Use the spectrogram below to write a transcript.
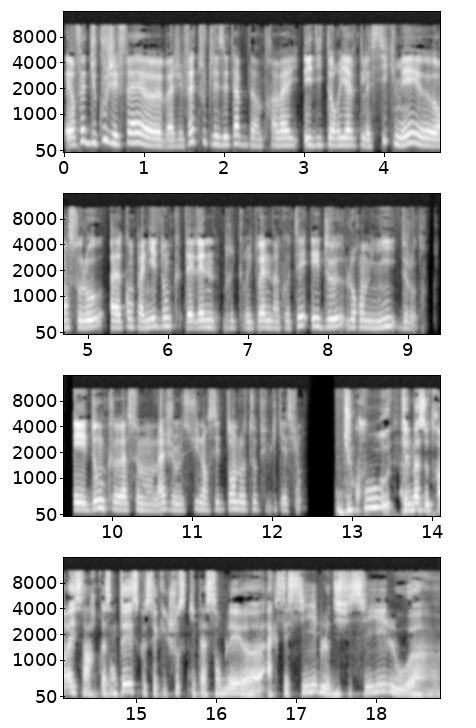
Et en fait, du coup, j'ai fait, euh, bah, j'ai fait toutes les étapes d'un travail éditorial classique, mais euh, en solo, accompagné donc d'Hélène Bricoridwen d'un côté et de Laurent Mini de l'autre. Et donc, euh, à ce moment-là, je me suis lancée dans l'autopublication. Du coup, quelle masse de travail ça a représenté? Est-ce que c'est quelque chose qui t'a semblé euh, accessible, difficile ou euh...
